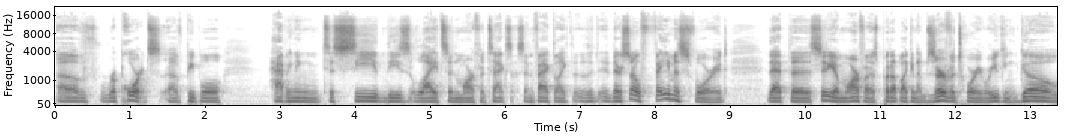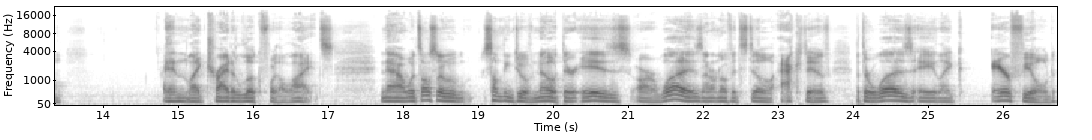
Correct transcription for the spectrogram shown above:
of reports of people happening to see these lights in Marfa, Texas. In fact, like they're so famous for it that the city of Marfa has put up like an observatory where you can go and like try to look for the lights. Now, what's also something to of note, there is or was, I don't know if it's still active, but there was a like airfield,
